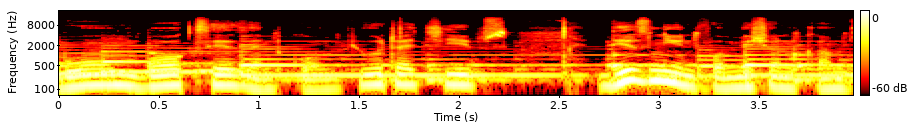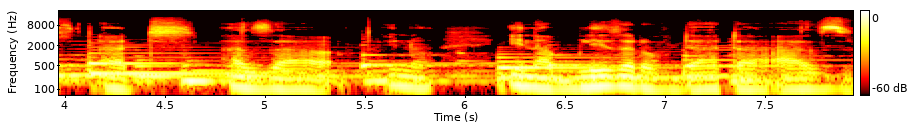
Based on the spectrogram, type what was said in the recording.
boom boxes and computer chips this new information comes at as a you know in a blizzard of data has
